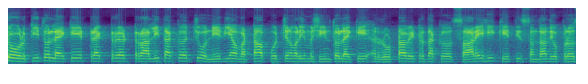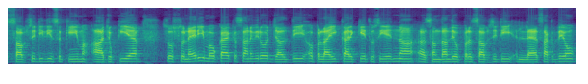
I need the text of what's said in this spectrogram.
ਢੋਲਕੀ ਤੋਂ ਲੈ ਕੇ ਟਰੈਕਟਰ, ਟਰਾਲੀ ਤੱਕ ਝੋਨੇ ਦੀਆਂ ਵੱਟਾਂ ਪੋਚਣ ਵਾਲੀ ਮਸ਼ੀਨ ਤੋਂ ਲੈ ਕੇ ਰੋਟਾਵੇਟਰ ਤੱਕ ਸਾਰੇ ਹੀ ਖੇਤੀ ਸੰਦਾਂ ਦੇ ਉੱਪਰ ਸਬਸਿਡੀ ਦੀ ਸਕੀਮ ਆ ਚੁੱਕੀ ਹੈ। ਸੋ ਸੁਨਹਿਰੀ ਮੌਕਾ ਹੈ ਕਿਸਾਨ ਵੀਰੋ, ਜਲਦੀ ਅਪਲਾਈ ਕਰਕੇ ਤੁਸੀਂ ਇਹਨਾਂ ਸੰਦਾਂ ਦੇ ਉੱਪਰ ਸਬਸਿਡੀ ਲੈ ਸਕਦੇ ਹੋ।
